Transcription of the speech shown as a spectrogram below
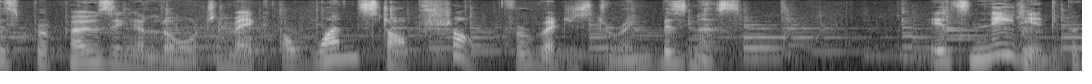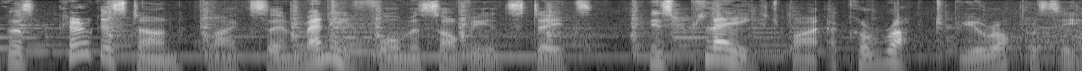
is proposing a law to make a one stop shop for registering business. It's needed because Kyrgyzstan, like so many former Soviet states, is plagued by a corrupt bureaucracy.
